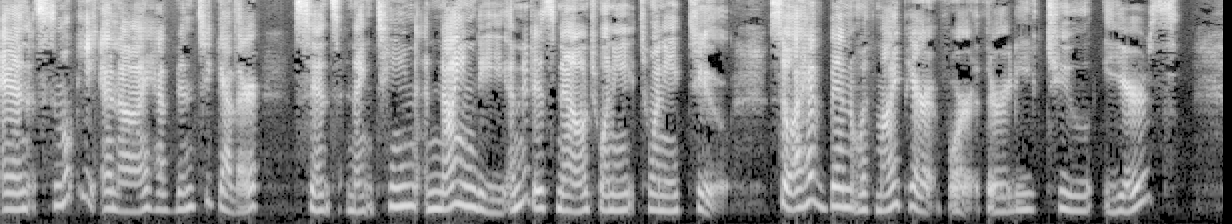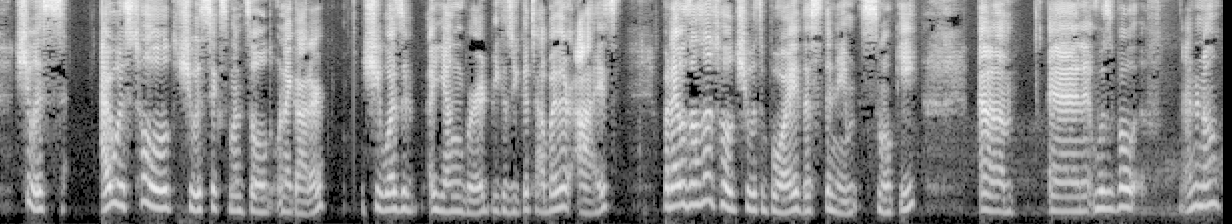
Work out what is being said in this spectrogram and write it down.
And Smokey and I have been together since 1990 and it is now 2022. So I have been with my parrot for 32 years. She was, I was told she was six months old when I got her. She was a, a young bird because you could tell by their eyes. But I was also told she was a boy. This the name Smokey. Um, and it was about, I don't know,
